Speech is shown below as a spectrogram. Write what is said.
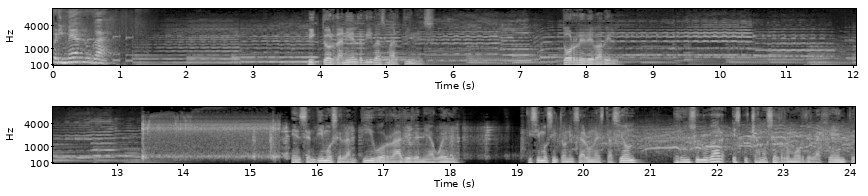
Primer lugar. Víctor Daniel Rivas Martínez. Torre de Babel. Encendimos el antiguo radio de mi abuelo. Quisimos sintonizar una estación, pero en su lugar escuchamos el rumor de la gente,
